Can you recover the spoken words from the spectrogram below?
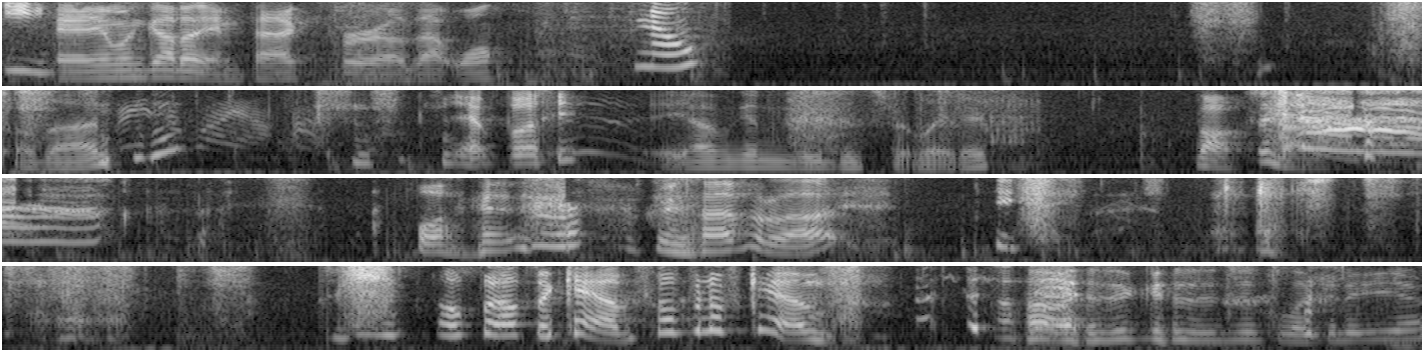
Hey, anyone got an impact for uh, that wall? No. Hold on. yeah, buddy. yeah, I'm gonna need this for later. Oh, sorry. what? We laughing at? Open up the cams. Open up cams. Oh, is it because it's just looking at you?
